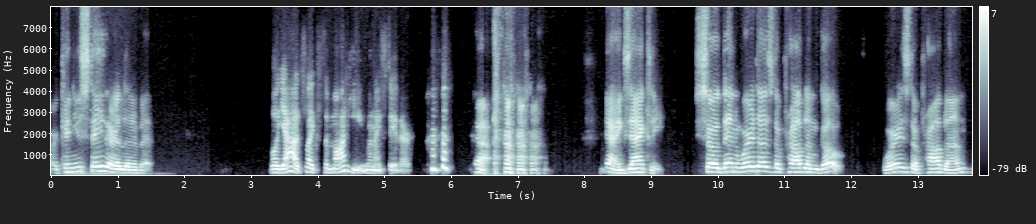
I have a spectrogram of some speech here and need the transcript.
Or can you stay there a little bit? Well, yeah, it's like samadhi when I stay there. yeah. yeah, exactly. So then where does the problem go? Where is the problem?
